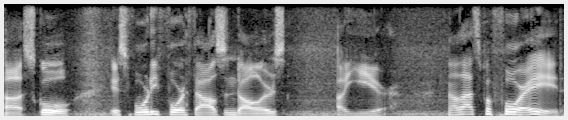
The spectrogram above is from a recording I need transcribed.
uh, school is $44,000 a year. Now that's before aid.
